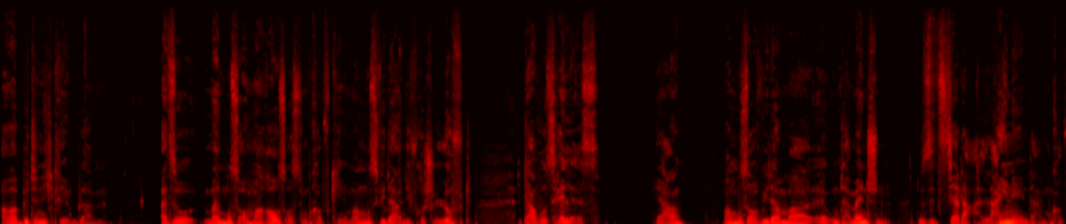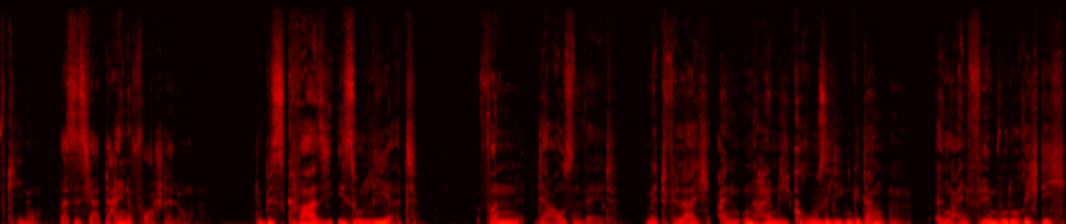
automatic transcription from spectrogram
Aber bitte nicht kleben bleiben. Also, man muss auch mal raus aus dem Kopfkino. Man muss wieder an die frische Luft, da wo es hell ist. Ja? Man muss auch wieder mal äh, unter Menschen. Du sitzt ja da alleine in deinem Kopfkino. Das ist ja deine Vorstellung. Du bist quasi isoliert von der Außenwelt mit vielleicht einem unheimlich gruseligen Gedanken. Irgendein Film, wo du richtig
